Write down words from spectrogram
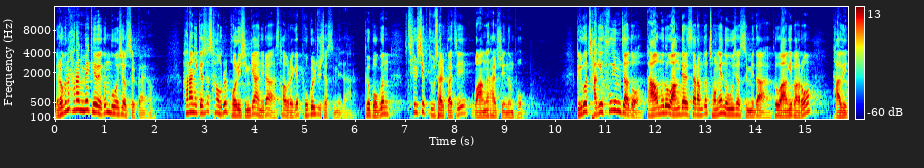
여러분 하나님의 계획은 무엇이었을까요? 하나님께서 사울을 버리신 게 아니라 사울에게 복을 주셨습니다. 그 복은 72살까지 왕을 할 수 있는 복. 그리고 자기 후임자도 다음으로 왕 될 사람도 정해 놓으셨습니다. 그 왕이 바로 다윗.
